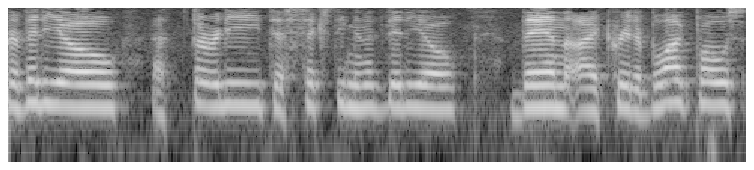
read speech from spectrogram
a video a 30 to 60 minute video then I create a blog post.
